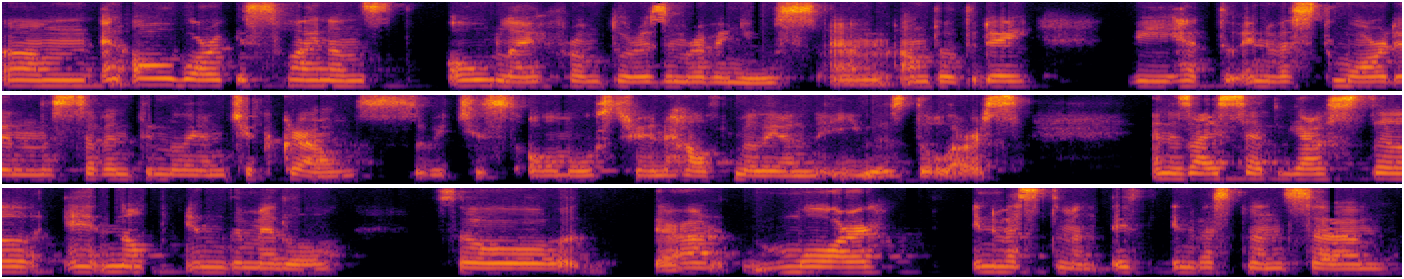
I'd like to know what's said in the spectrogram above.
Um, and all work is financed only from tourism revenues. And until today, we had to invest more than 70 million Czech crowns, which is almost three and a half million US dollars. And as I said, we are still in, not in the middle. So there are more investment investments um,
